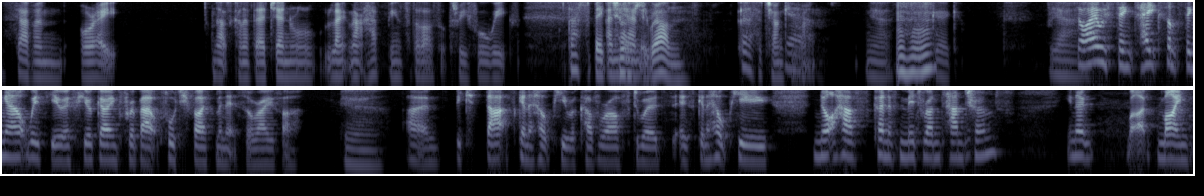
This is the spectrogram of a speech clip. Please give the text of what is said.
seven or eight that's kind of their general length that have been for the last sort of three, four weeks. That's a big And chunky run. That's a chunky Yeah. run. Yeah, it's a Mhm. tough gig. Yeah. So I always think take something out with you if you're going for about 45 minutes or over. yeah. um, because that's going to help you recover afterwards. It's going to help you not have kind of mid run tantrums. You know, but mine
